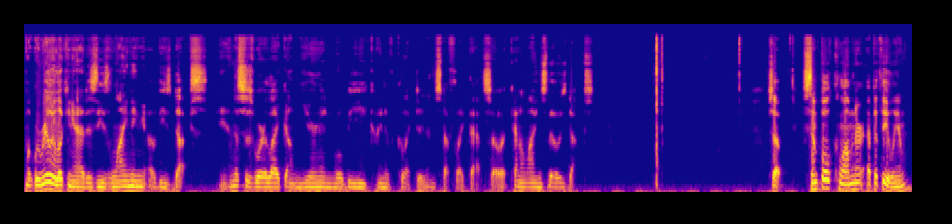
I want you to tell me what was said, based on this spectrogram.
what we're really looking at is these lining of these ducts. And this is where like um, urine will be kind of collected and stuff like that. So it kind of lines those ducts. So simple columnar epithelium,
